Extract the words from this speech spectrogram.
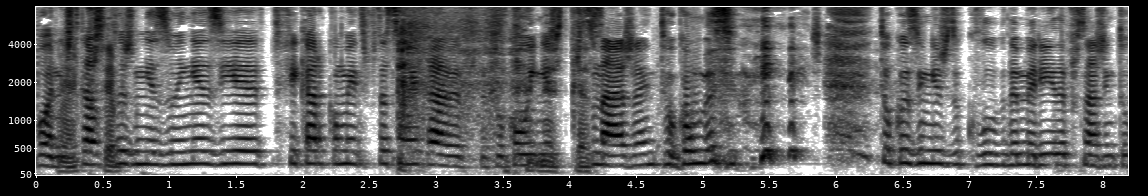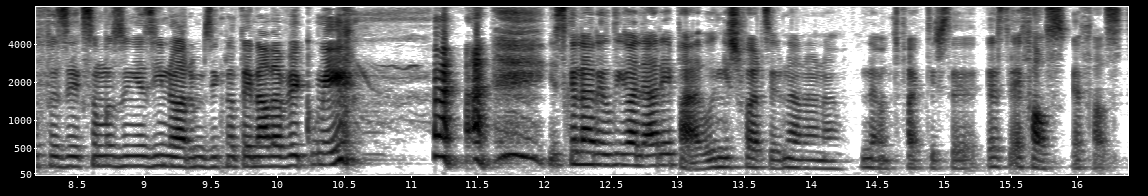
Bom, neste Não é? caso, Percebe? pelas minhas unhas ia ficar com uma interpretação errada, porque eu estou com unhas Neste de personagem, estou com umas unhas, estou com as unhas do clube da Maria, da personagem que estou a fazer, que são umas unhas enormes e que não têm nada a ver comigo. e se calhar ia olhar e pá, unhas fortes. Eu, não, não, não, não, de facto isto é, é, é falso, é falso.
